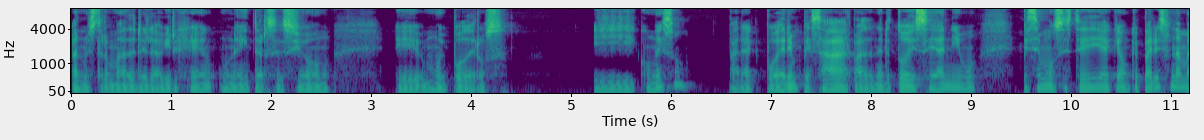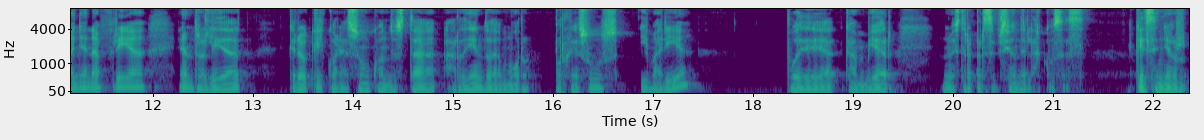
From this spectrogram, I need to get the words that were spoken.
a nuestra Madre la Virgen una intercesión eh, muy poderosa. Y con eso, para poder empezar, para tener todo ese ánimo, empecemos este día que aunque parece una mañana fría, en realidad creo que el corazón cuando está ardiendo de amor por Jesús y María, puede cambiar nuestra percepción de las cosas. Que el Señor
